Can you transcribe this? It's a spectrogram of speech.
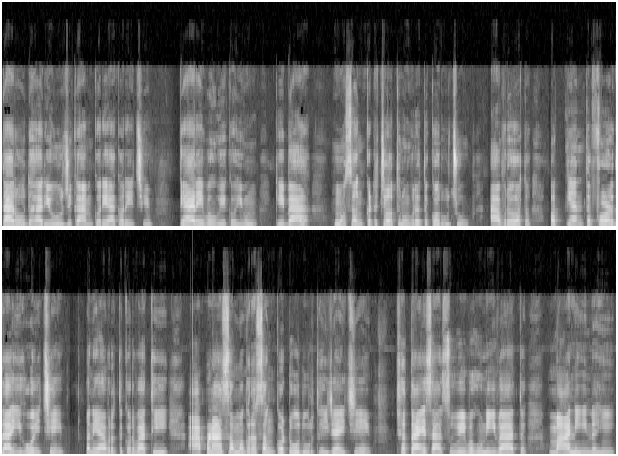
તારું ધાર્યું જ કામ કર્યા કરે છે. ત્યારે વહુએ કહ્યું કે, બા, હું સંકટ ચોથનું વ્રત કરું છું. આ વ્રત અત્યંત ફળદાયી હોય છે અને આ વ્રત કરવાથી આપણા સમગ્ર સંકટો દૂર થઈ જાય છે. છતાંય સાસુએ વહુની વાત માની નહીં.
